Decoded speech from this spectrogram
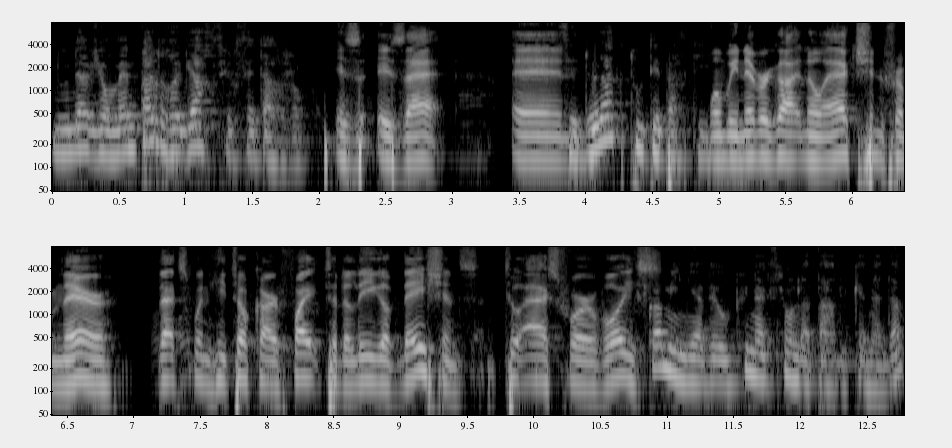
Nous n'avions même pas de regard sur cet argent. Is is that C'est and de là que tout est parti. when we never got no action from there, that's when he took our fight to the League of Nations to ask for a voice. Comme il n'y avait aucune action de la part du Canada,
